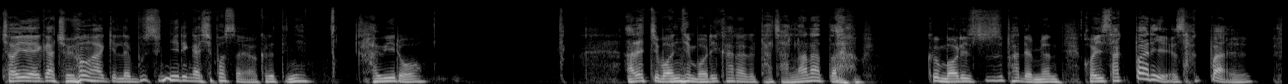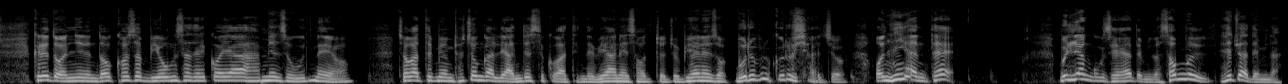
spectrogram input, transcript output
저희 애가 조용하길래 무슨 일인가 싶었어요. 그랬더니 가위로 아랫집 언니 머리카락을 다 잘라놨더라고요. 그 머리 수습하려면 거의 삭발이에요, 삭발. 그래도 언니는 너 커서 미용사 될 거야 하면서 웃네요. 저 같으면 표정 관리 안 됐을 것 같은데 미안해서 어쩌죠. 미안해서 무릎을 꿇으셔야죠. 언니한테 물량 공세해야 됩니다. 선물 해줘야 됩니다.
